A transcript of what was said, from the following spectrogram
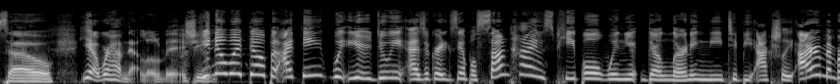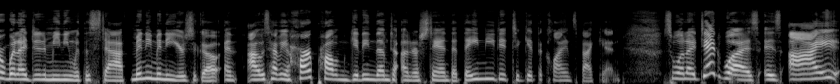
So yeah, we're having that little bit issue. You know what though? But I think what you're doing as a great example. Sometimes people, when they're learning, need to be actually. I remember when I did a meeting with the staff many, many years ago, and I was having a hard problem getting them to understand that they needed to get the clients back in. So what I did was, is I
